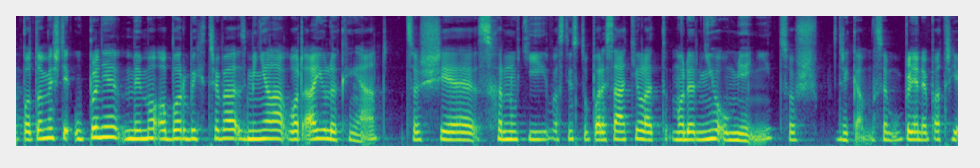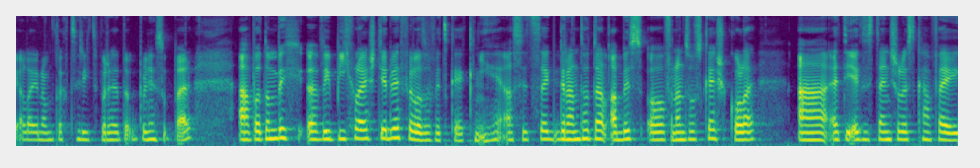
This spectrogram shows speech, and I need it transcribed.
Potom ještě úplně mimo obor bych třeba zmínila What are you looking at, což je schrnutí vlastně 150 let moderního umění, což říkám, sem úplně nepatří, ale jenom to chci říct, protože je to úplně super. A potom bych eh, vypíchla ještě dvě filozofické knihy, a sice Grand Hotel Abyss o francouzské škole a Ethy Existentialist Café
